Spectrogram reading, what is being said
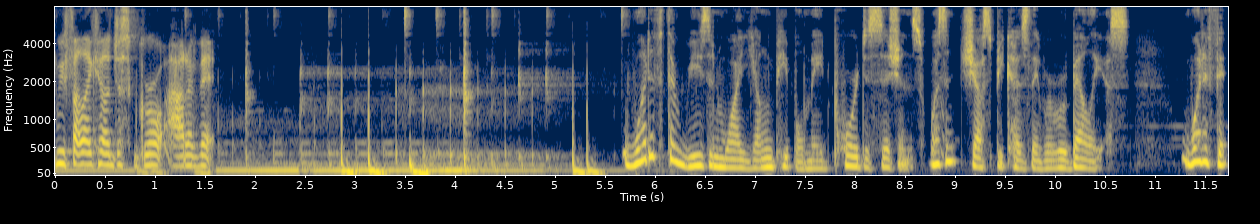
We felt like he'll just grow out of it. What if the reason why young people made poor decisions wasn't just because they were rebellious? What if it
